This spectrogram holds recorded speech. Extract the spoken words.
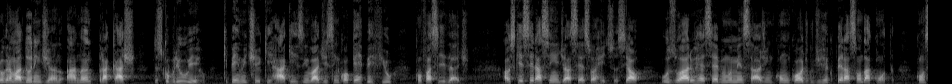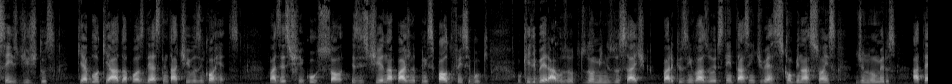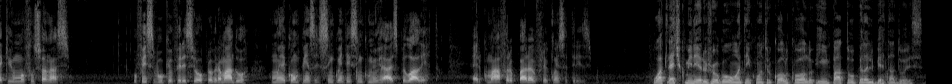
Programador indiano Anand Prakash descobriu o erro, que permitia que hackers invadissem qualquer perfil com facilidade. Ao esquecer a senha de acesso à rede social, o usuário recebe uma mensagem com um código de recuperação da conta, com seis dígitos, que é bloqueado após 10 tentativas incorretas mas este recurso só existia na página principal do Facebook, o que liberava os outros domínios do site para que os invasores tentassem diversas combinações de números até que uma funcionasse. O Facebook ofereceu ao programador uma recompensa de 55 mil reais pelo alerta. Érico Mafra para a Frequência 13. O Atlético Mineiro jogou ontem contra o Colo-Colo e empatou pela Libertadores.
